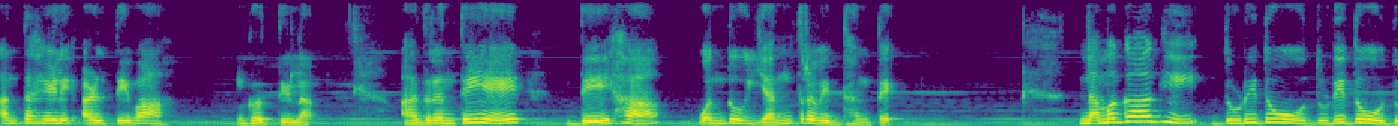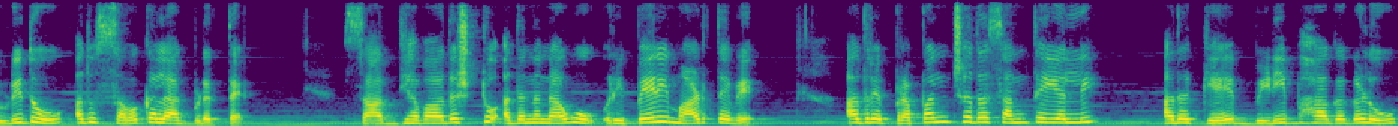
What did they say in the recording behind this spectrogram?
ಅಂತ ಹೇಳಿ ಅಳ್ತೀವಾ? ಗೊತ್ತಿಲ್ಲ. ಅದರಂತೆಯೇ ದೇಹ ಒಂದು ಯಂತ್ರವಿದ್ದಂತೆ. ನಮಗಾಗಿ ದುಡಿದು ದುಡಿದು ದುಡಿದು ಅದು ಸವಕಲಾಗ್ಬಿಡುತ್ತೆ. ಸಾಧ್ಯವಾದಷ್ಟು ಅದನ್ನು ನಾವು ರಿಪೇರಿ ಮಾಡ್ತೇವೆ. ಆದರೆ ಪ್ರಪಂಚದ ಸಂತೆಯಲ್ಲಿ ಅದಕ್ಕೆ ಬಿಡಿ ಭಾಗಗಳು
